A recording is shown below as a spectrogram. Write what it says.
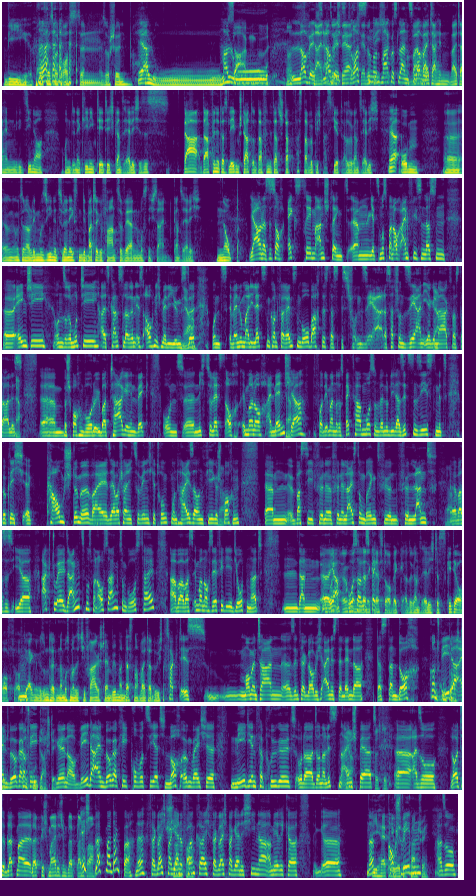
wie Professor Drosten so schön Ja. Hallo, Hallo. sagen würde. ne? Love it, Nein, love also it. ich wär, Drosten wirklich und Markus Lanz, love it. weiterhin, weiterhin Mediziner und in der Klinik tätig, ganz ehrlich, es ist, da, da findet das Leben statt und da findet das statt, was da wirklich passiert. Also ganz ehrlich, Ja. oben äh, in irgendeiner Limousine zu der nächsten Debatte gefahren zu werden, muss nicht sein, ganz ehrlich. Nope. Ja, und das ist auch extrem anstrengend. Ähm, jetzt muss man auch einfließen lassen, äh, Angie, unsere Mutti als Kanzlerin, ist auch nicht mehr die jüngste. Ja. Und wenn du mal die letzten Konferenzen beobachtest, das ist schon sehr, das hat schon sehr an ihr genagt, was da alles ähm, besprochen wurde, über Tage hinweg. Und äh, nicht zuletzt auch immer noch ein Mensch, ja. Ja. vor dem man Respekt haben muss. Und wenn du die da sitzen siehst mit wirklich äh, kaum Stimme, weil sehr wahrscheinlich zu wenig getrunken und heiser und viel gesprochen, ähm, was sie für eine, für eine Leistung bringt für, für ein Land, äh, was es ihr aktuell dankt, muss man auch sagen, zum Großteil, aber was immer noch sehr viele Idioten hat, mh, dann äh, ja, irgendwann großer sind Respekt. Kräfte auch weg. Also ganz ehrlich, das geht ja auch auf, auf die eigene Gesundheit und da muss man sich die Frage stellen, will man das noch weiter durch? Fakt ist, m, momentan äh, sind wir, glaube ich, eines der Länder, das dann doch Ganz weder dasteht. ein Bürgerkrieg, genau, weder einen Bürgerkrieg provoziert, noch irgendwelche Medien verprügelt oder Journalisten einsperrt. richtig. Äh, also Leute, bleibt mal Bleib geschmeidig und bleib echt, bleibt mal dankbar. Ne? Vergleicht mal gerne Schlankbar. Frankreich, vergleicht mal gerne China, Amerika, äh, ne? Be happy auch with the Schweden. country. Also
